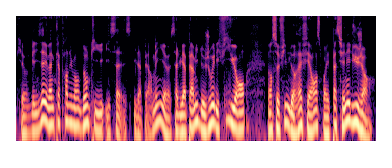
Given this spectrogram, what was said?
qui organisait les 24 heures du Mans. Donc il, il- ça, il a permis, euh, ça lui a permis de jouer les figurants dans ce film de référence pour les passionnés du genre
